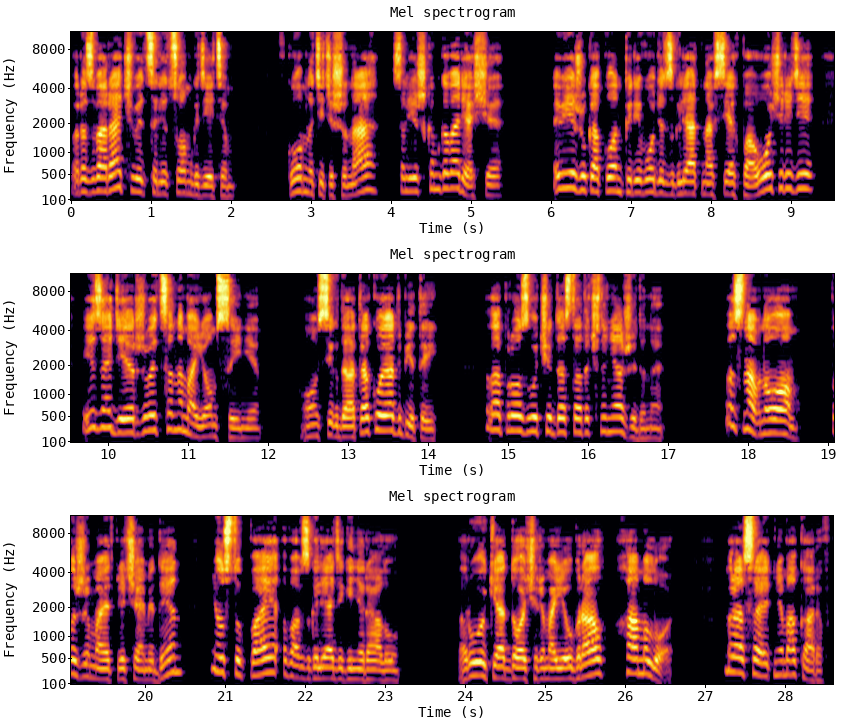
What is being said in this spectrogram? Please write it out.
Разворачивается лицом к детям. В комнате тишина, слишком говорящая. Вижу, как он переводит взгляд на всех по очереди и задерживается на моем сыне. Он всегда такой отбитый. Вопрос звучит достаточно неожиданно. В основном, пожимает плечами Дэн, не уступая во взгляде генералу. Руки от дочери моей убрал, хамло, бросает мне Макаров.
